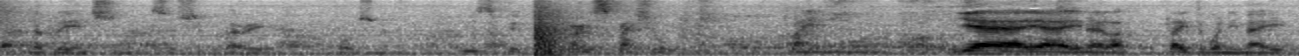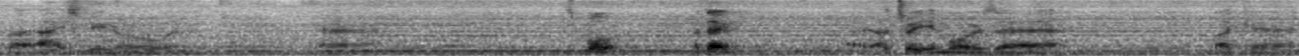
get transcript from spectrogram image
like, lovely instruments, which I'm very uh, fortunate. It must be very special playing them. rather than- Yeah, yeah, you know, like played the one he made like, at his funeral, and uh, it's more. I don't. I, I treat it more as a like a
